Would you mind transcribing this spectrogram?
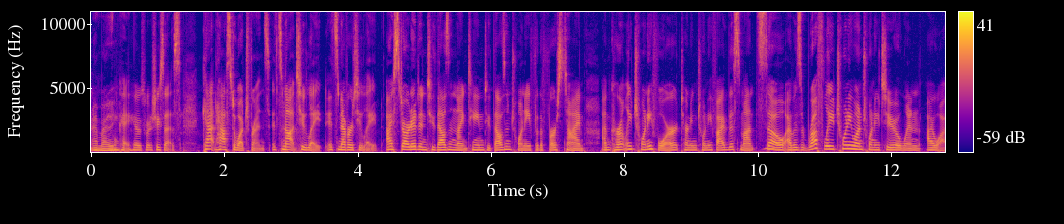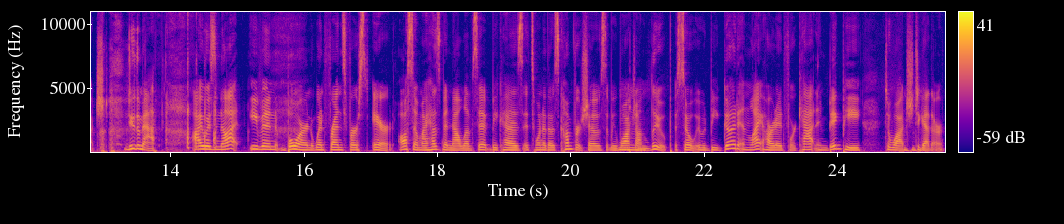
I'm ready. Okay, here's what she says. Kat has to watch Friends. It's not too late. It's never too late. I started in 2019, 2020 for the first time. I'm currently 24, turning 25 this month. So I was roughly 21, 22 when I watched. Do the math. I was not even born when Friends first aired. Also, my husband now loves it because it's one of those comfort shows that we watch on mm. loop. So it would be good and lighthearted for Kat and Big P to watch together.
